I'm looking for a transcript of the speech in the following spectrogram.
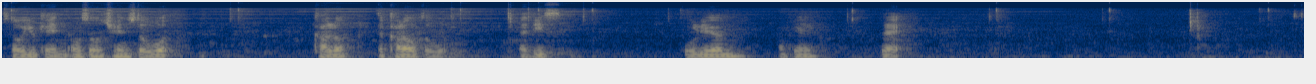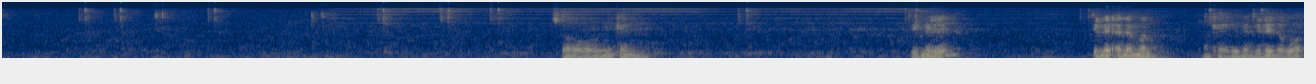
So you can also change the word color the color of the word. Like this. Boolean. Okay. Black. So you can delete delete element. Okay you can delete the word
